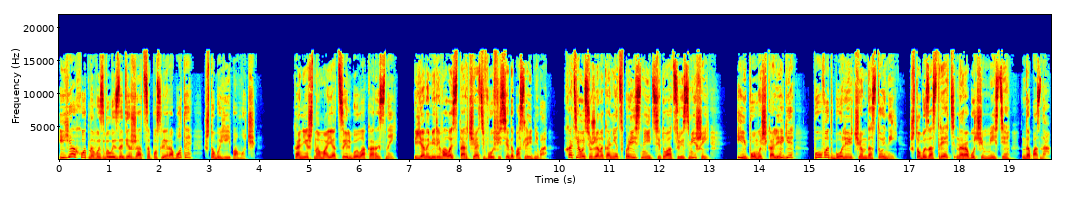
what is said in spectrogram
И я охотно вызвалась задержаться после работы, чтобы ей помочь. Конечно, моя цель была корыстной, я намеревалась торчать в офисе до последнего. Хотелось уже наконец прояснить ситуацию с Мишей, и помощь коллеге повод более чем достойный, чтобы застрять на рабочем месте допоздна.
